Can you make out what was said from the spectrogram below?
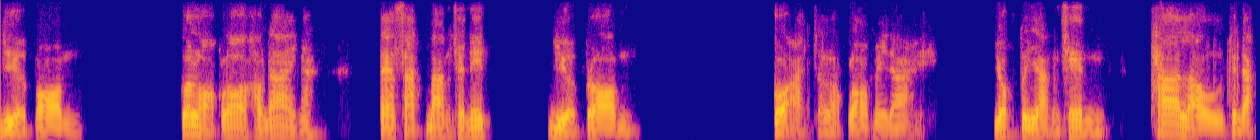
เหยื่อปลอม ก็หลอกล่อเขาได้นะ แต่สัตว์บางชนิด เหยื่อปลอม ก็อาจจะหลอกล่อไม่ได้ ยกตัวอย่างเช่น ถ้าเราจะดัก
